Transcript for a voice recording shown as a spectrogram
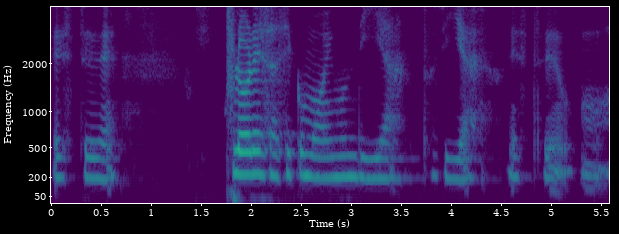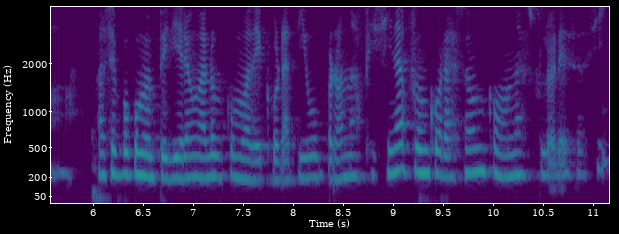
Este, flores así como en un día, dos días. Este, mm, hace poco me pidieron algo como decorativo para una oficina, fue un corazón con unas flores así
